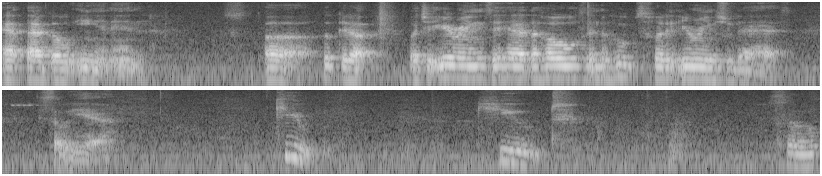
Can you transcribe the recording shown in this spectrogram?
after I go in and uh, hook it up. But your earrings, it had the holes and the hoops for the earrings, you guys. So yeah, cute, cute. So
